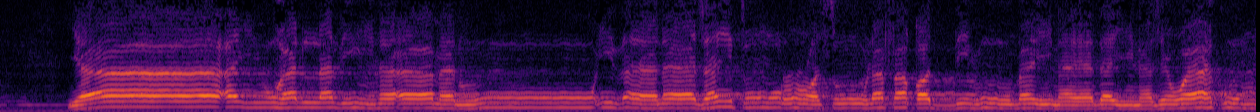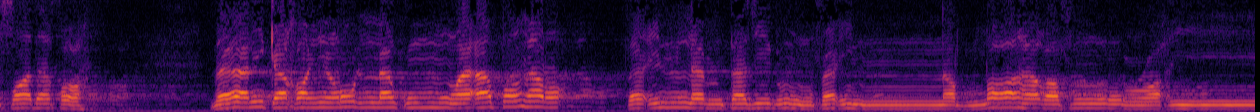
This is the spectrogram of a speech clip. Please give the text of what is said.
يَا أَيُّهَا الَّذِينَ آمَنُوا إِذَا نَاجَيْتُمُ الرَّسُولَ فَقَدِّمُوا بَيْنَ يَدَيْ نَجْوَاكُمْ صَدَقَةً ۚ. ذَٰلِكَ خَيْرٌ لَّكُمْ وَأَطْهَرُ ۚ. فَإِن لَّمْ تَجِدُوا فَإِنَّ اللَّهَ غَفُورٌ رَّحِيمٌ.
